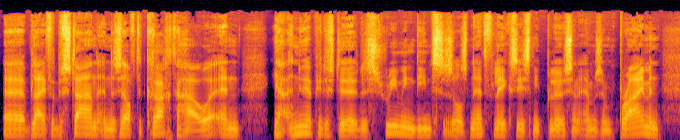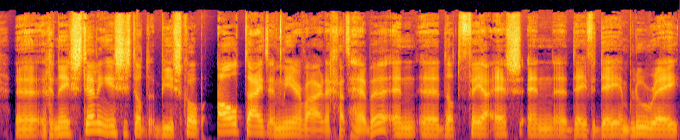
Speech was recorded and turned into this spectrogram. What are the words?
uh, blijven bestaan en dezelfde kracht houden. En ja, en nu heb je dus de, de streamingdiensten zoals Netflix, Disney Plus en Amazon Prime. En uh, René's stelling is, is dat de bioscoop altijd een meerwaarde gaat hebben. En uh, dat VHS en DVD en Blu-ray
